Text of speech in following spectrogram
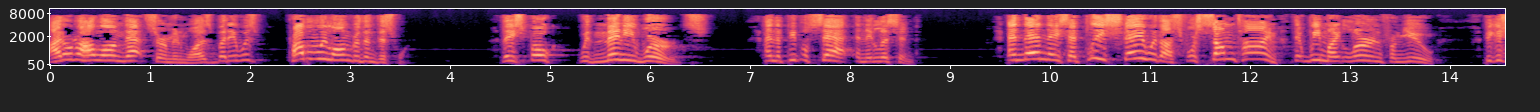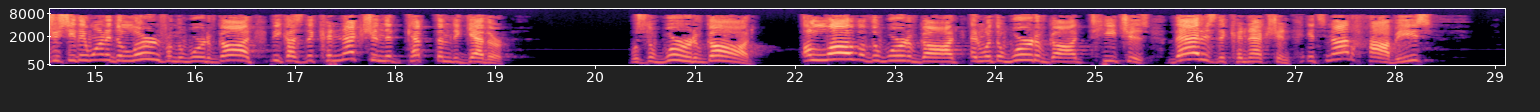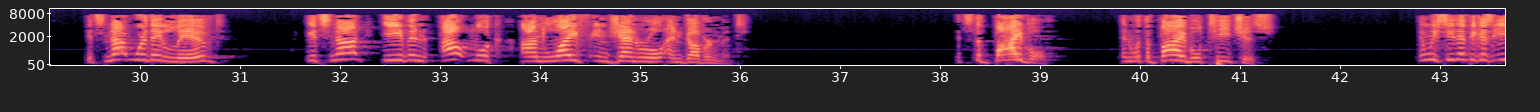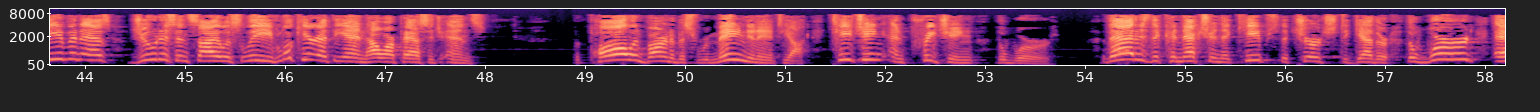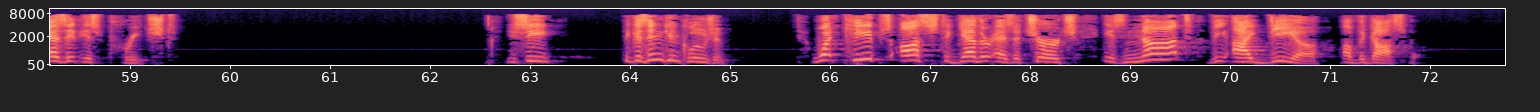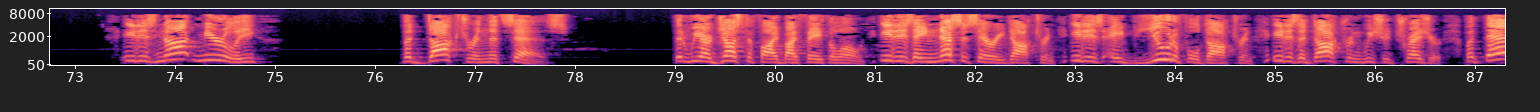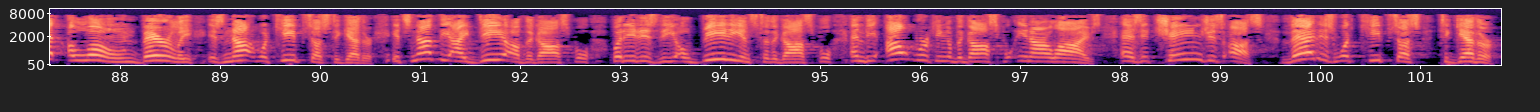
I don't know how long that sermon was, but it was probably longer than this one. They spoke with many words. And the people sat and they listened. And then they said, please stay with us for some time that we might learn from you. Because you see, they wanted to learn from the Word of God because the connection that kept them together was the Word of God. A love of the Word of God and what the Word of God teaches. That is the connection. It's not hobbies. It's not where they lived. It's not even outlook on life in general and government. It's the Bible and what the Bible teaches. And we see that because even as Judas and Silas leave, look here at the end how our passage ends. But Paul and Barnabas remained in Antioch, teaching and preaching the Word. That is the connection that keeps the church together. The Word as it is preached. You see, because in conclusion, what keeps us together as a church is not the idea of the gospel. It is not merely the doctrine that says, that we are justified by faith alone. It is a necessary doctrine. It is a beautiful doctrine. It is a doctrine we should treasure. But that alone barely is not what keeps us together. It's not the idea of the gospel, but it is the obedience to the gospel and the outworking of the gospel in our lives as it changes us. That is what keeps us together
